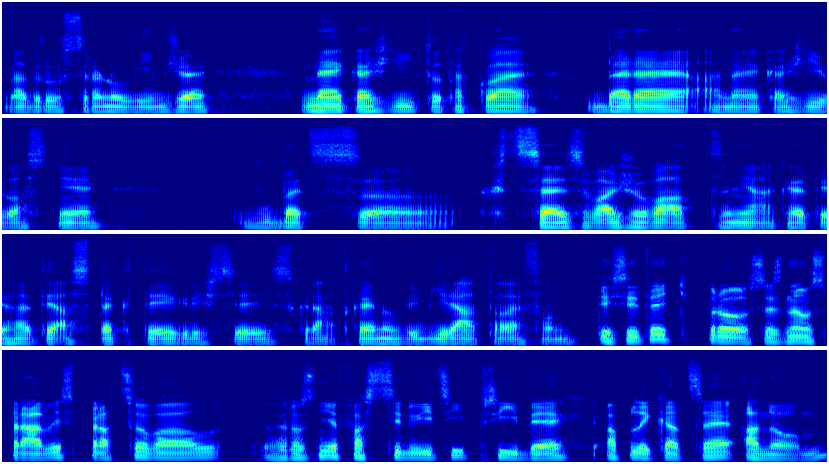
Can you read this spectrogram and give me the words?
Na druhou stranu vím, že ne každý to takhle bere a ne každý vlastně vůbec eh, chce zvažovat nějaké tyhle ty aspekty, když si zkrátka jenom vybírá telefon. Ty si teď pro seznam zprávy zpracoval hrozně fascinující příběh aplikace Anom,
